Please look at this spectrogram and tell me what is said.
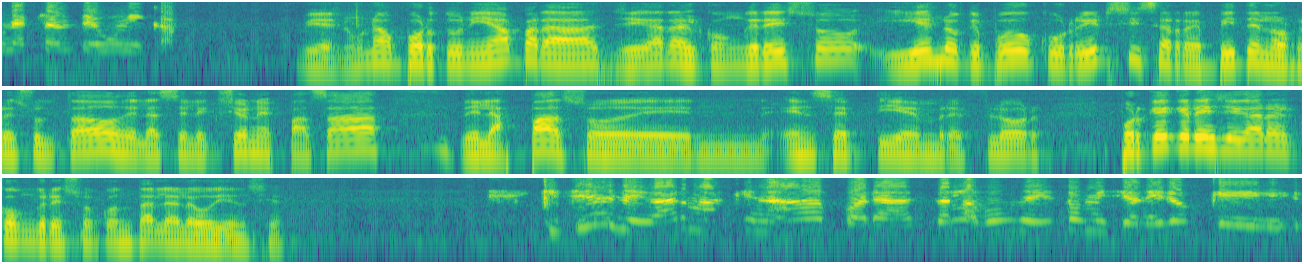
una chance única. Bien, una oportunidad para llegar al Congreso y es lo que puede ocurrir si se repiten los resultados de las elecciones pasadas, de las PASO en, en septiembre. Flor, ¿por qué querés llegar al Congreso? Contarle a la audiencia. Quisiera llegar para ser la voz de esos misioneros que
